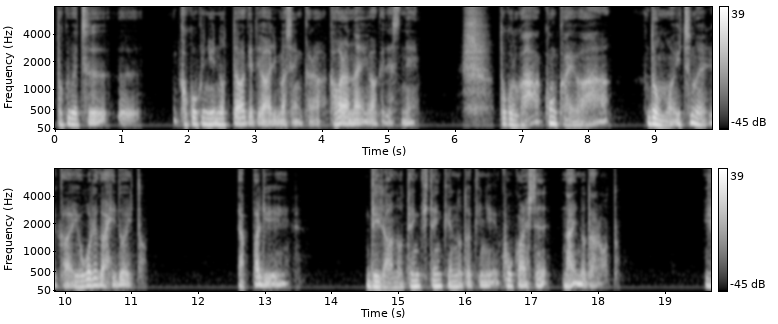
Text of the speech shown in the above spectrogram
特別過酷に乗ったわけではありませんから変わらないわけですね。ところが今回はどうもいつもよりか汚れがひどいと。やっぱりディーラーの電気点検の時に交換してないのだろうとい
